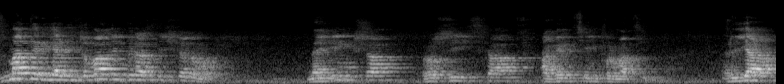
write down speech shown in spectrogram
zmaterializowany wyraz tej świadomości. Największa rosyjska agencja informacyjna, RIA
